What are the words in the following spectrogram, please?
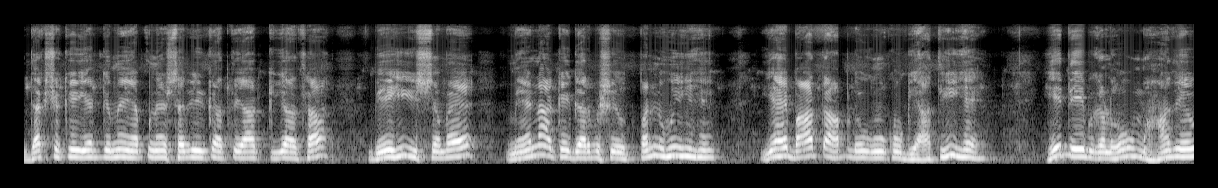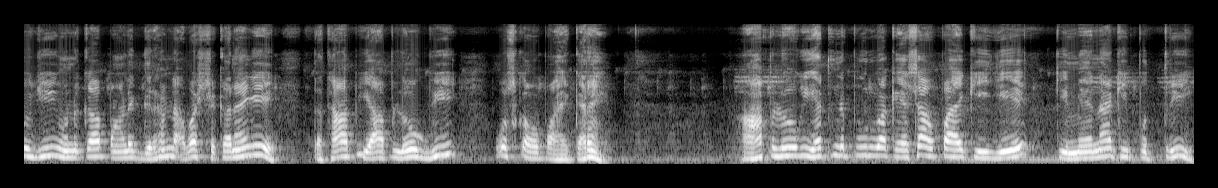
दक्ष के यज्ञ में अपने शरीर का त्याग किया था, वे ही इस समय मैना के गर्भ से उत्पन्न हुई हैं। यह बात आप लोगों को ज्ञात ही है। हे देवगणों महादेव जी उनका पाणिक ग्रहण अवश्य करेंगे, तथापि आप लोग भी उसका उपाय करें। आप लोग यत्नपूर्वक ऐसा उपाय कीजिए कि मैना की पुत्री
